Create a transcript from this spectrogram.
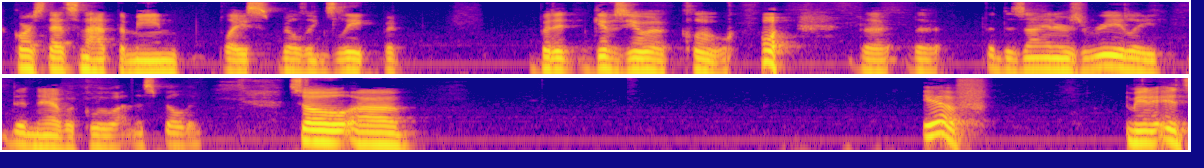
Of course, that's not the main place buildings leak, but but it gives you a clue. the the the designers really didn't have a clue on this building. So uh, if I mean it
